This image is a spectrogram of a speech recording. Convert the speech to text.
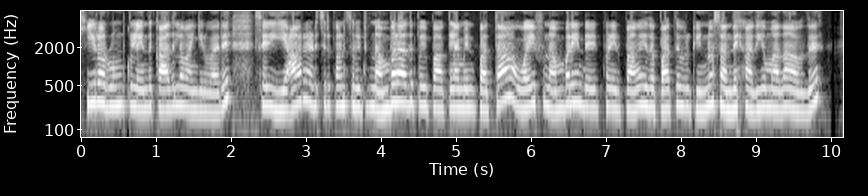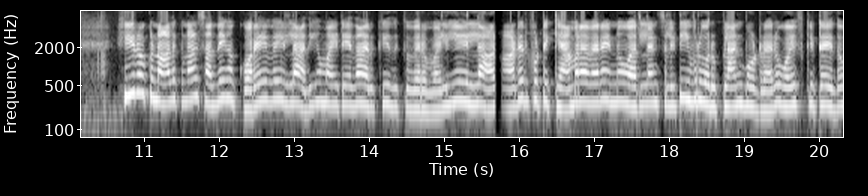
ஹீரோ ரூம்குள்ளேருந்து காதில் வாங்கிடுவார் சரி யார் அடிச்சிருக்கான்னு சொல்லிட்டு நம்பராது போய் பார்க்கலாமேன்னு பார்த்தா ஒய்ஃப் நம்பரையும் டெலிட் பண்ணியிருப்பாங்க இதை பார்த்து இவருக்கு இன்னும் சந்தேகம் அதிகமாக தான் ஆகுது. ஹீரோக்கு நாளுக்கு நாள் சந்தேகம் குறையவே இல்லை. அதிகமாயிட்டே தான் இருக்குது இதுக்கு வேறு வழியே இல்லை. ஆர்டர் போட்ட கேமரா வேற இன்னும் வரலன்னு சொல்லிட்டு இவர் ஒரு பிளான் போடுறாரு. ஒய்ஃப் கிட்ட ஏதோ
